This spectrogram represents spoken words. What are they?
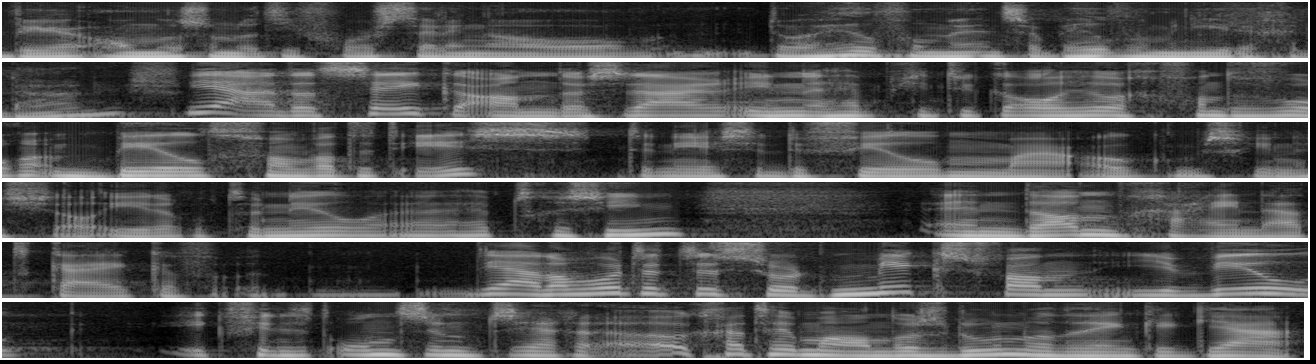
weer anders, omdat die voorstelling al door heel veel mensen op heel veel manieren gedaan is? Ja, dat is zeker anders. Daarin heb je natuurlijk al heel erg van tevoren een beeld van wat het is. Ten eerste de film, maar ook misschien als je al eerder op toneel hebt gezien. En dan ga je inderdaad kijken. Ja, dan wordt het een soort mix van je wil. Ik vind het onzin om te zeggen, oh, ik ga het helemaal anders doen. Want dan denk ik, ja,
